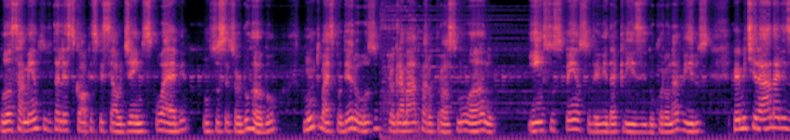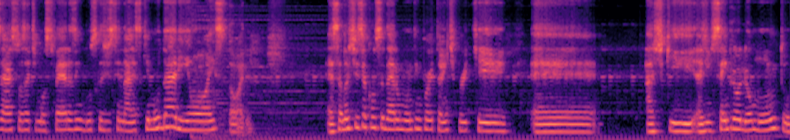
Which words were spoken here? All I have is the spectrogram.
O lançamento do telescópio especial James Webb, um sucessor do Hubble, muito mais poderoso, programado para o próximo ano, e em suspenso devido à crise do coronavírus, permitirá analisar suas atmosferas em busca de sinais que mudariam a história. Essa notícia eu considero muito importante porque é, acho que a gente sempre olhou muito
